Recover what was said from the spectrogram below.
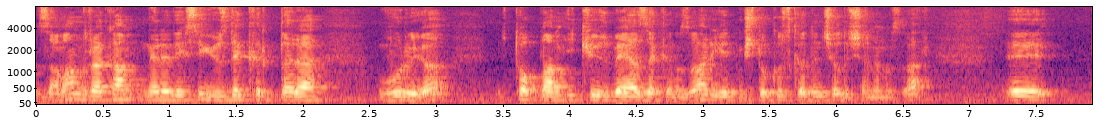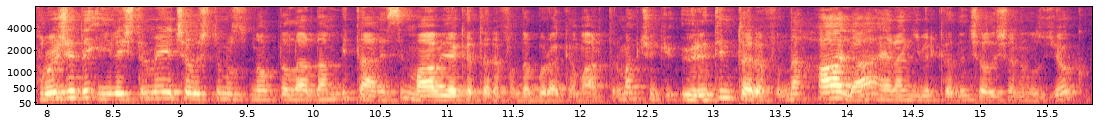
zaman rakam neredeyse %40'lara vuruyor. Toplam 200 beyaz yakamız var, 79 kadın çalışanımız var. Projede iyileştirmeye çalıştığımız noktalardan bir tanesi mavi yaka tarafında bu rakamı arttırmak. Çünkü üretim tarafında hala herhangi bir kadın çalışanımız yok.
